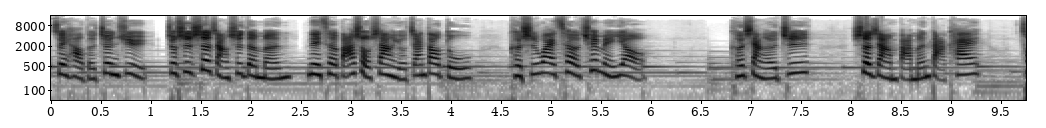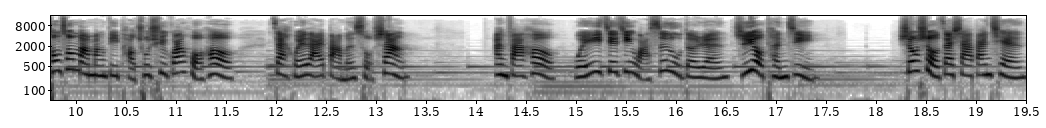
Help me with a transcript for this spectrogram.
最好的证据就是社长室的门内侧把手上有沾到毒，可是外侧却没有。可想而知，社长把门打开，匆匆忙忙地跑出去关火后，再回来把门锁上。案发后，唯一接近瓦斯炉的人只有藤井。凶手在下班前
